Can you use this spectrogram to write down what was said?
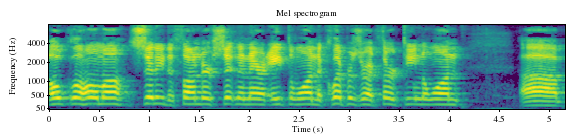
Oklahoma City, the Thunder sitting in there at eight to one. The Clippers are at thirteen to one. Uh,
